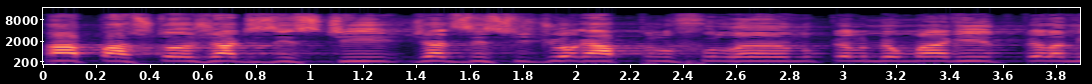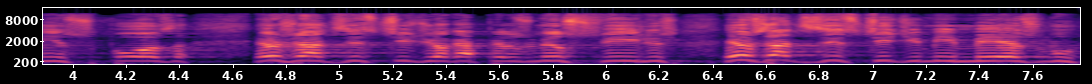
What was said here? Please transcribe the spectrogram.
Ah, pastor, eu já desisti, já desisti de orar pelo fulano, pelo meu marido, pela minha esposa, eu já desisti de orar pelos meus filhos, eu já desisti de mim mesmo.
